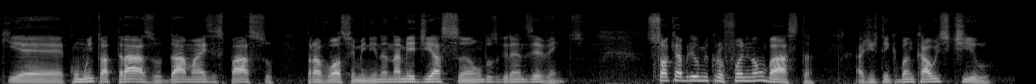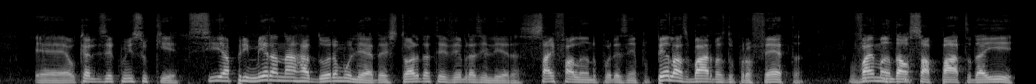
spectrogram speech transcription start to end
que é com muito atraso dar mais espaço para a voz feminina na mediação dos grandes eventos. Só que abrir o microfone não basta. A gente tem que bancar o estilo. É, eu quero dizer com isso que, se a primeira narradora mulher da história da TV brasileira sai falando, por exemplo, pelas barbas do profeta, vai mandar o sapato daí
